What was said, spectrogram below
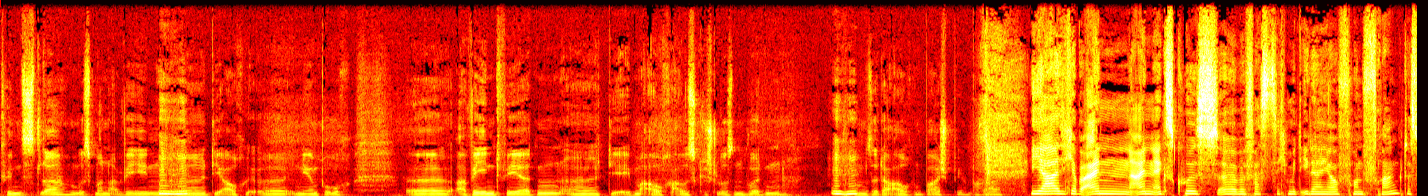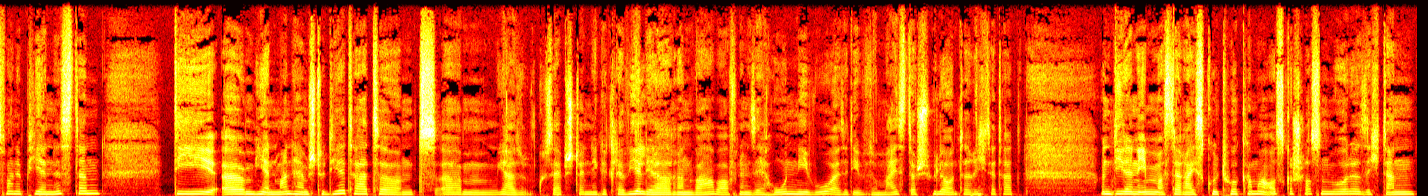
Künstler muss man erwähnen, mhm. äh, die auch äh, in Ihrem Buch äh, erwähnt werden, äh, die eben auch ausgeschlossen wurden. Mhm. Haben Sie da auch ein Beispiel parat? Ja, also ich habe einen, einen Exkurs, äh, befasst sich mit Ida Jau von Frank, das war eine Pianistin, die ähm, hier in Mannheim studiert hatte und ähm, ja, selbstständige Klavierlehrerin war, aber auf einem sehr hohen Niveau, also die so Meisterschüler unterrichtet hat und die dann eben aus der Reichskulturkammer ausgeschlossen wurde, sich dann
